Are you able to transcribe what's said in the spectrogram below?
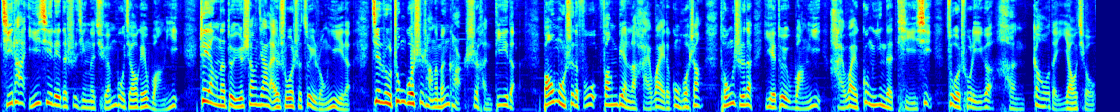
其他一系列的事情呢，全部交给网易。这样呢，对于商家来说是最容易的，进入中国市场的门槛是很低的。保姆式的服务方便了海外的供货商，同时呢，也对网易海外供应的体系做出了一个很高的要求。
